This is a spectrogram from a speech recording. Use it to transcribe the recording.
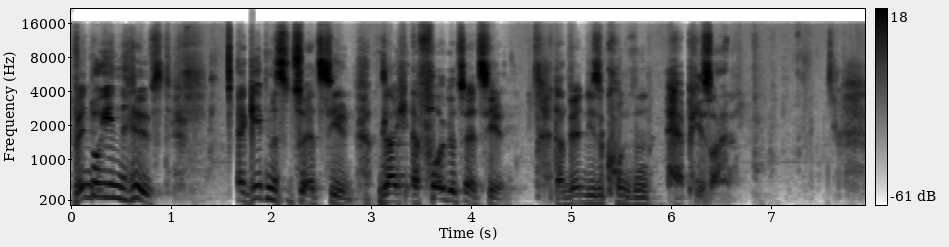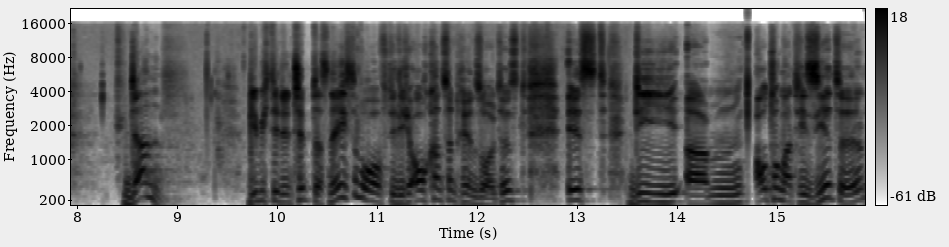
wenn du ihnen hilfst, Ergebnisse zu erzielen, gleich Erfolge zu erzielen, dann werden diese Kunden happy sein. Dann gebe ich dir den Tipp, das nächste, worauf du dich auch konzentrieren solltest, ist die ähm, automatisierte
